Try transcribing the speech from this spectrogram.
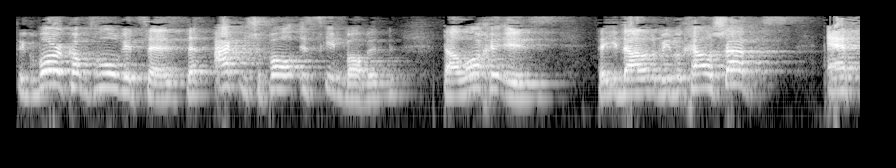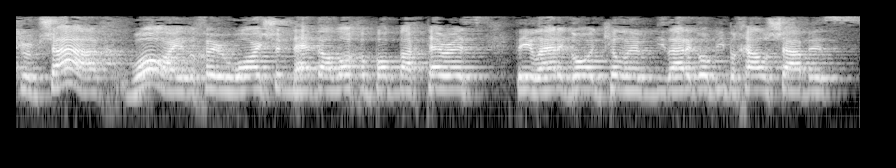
The Gemara comes along and says that Akim Shabal Iskim Babin, the halacha is that you're not allowed to be Bechal Shabbos. Ask Rav Shach, why? Why shouldn't have the halacha Bob Machteres they let it go and kill him. They let it go be Bechal Shabbos.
